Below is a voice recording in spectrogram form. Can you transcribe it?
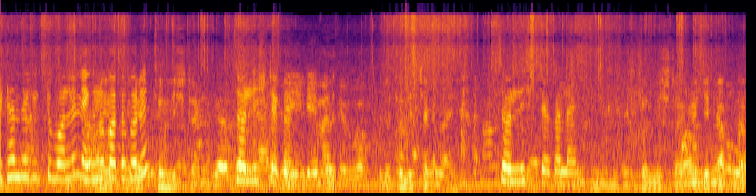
এখান থেকে একটু বলেন এগুলো কত করে? চল্লিশ টাকা। চল্লিশ টাকা। চল্লিশ টাকা লাইন চল্লিশ টাকা লাইন চল্লিশ টাকা। যেটা আপনার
